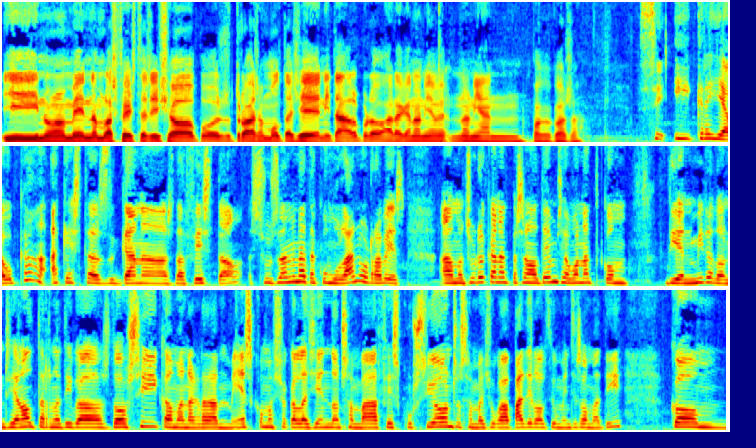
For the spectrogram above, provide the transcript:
I normalment amb les festes i això doncs, ho trobes amb molta gent i tal, però ara que no n'hi ha, no ha poca cosa. Sí, i creieu que aquestes ganes de festa s'us han anat acumulant o al revés? A mesura que ha anat passant el temps ja heu anat com dient, mira, doncs hi ha alternatives d'oci que m'han agradat més, com això que la gent doncs, se'n va a fer excursions o se'n va a jugar a pàdel els diumenges al matí. Com,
